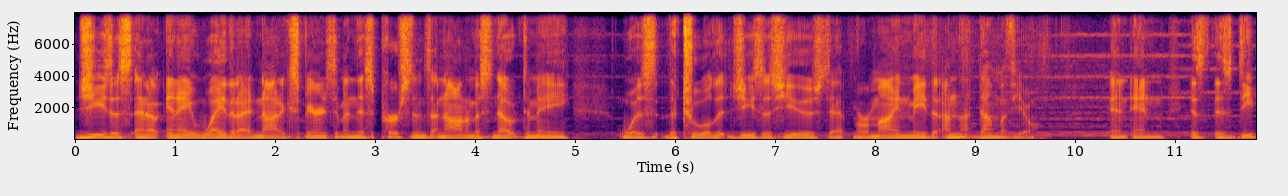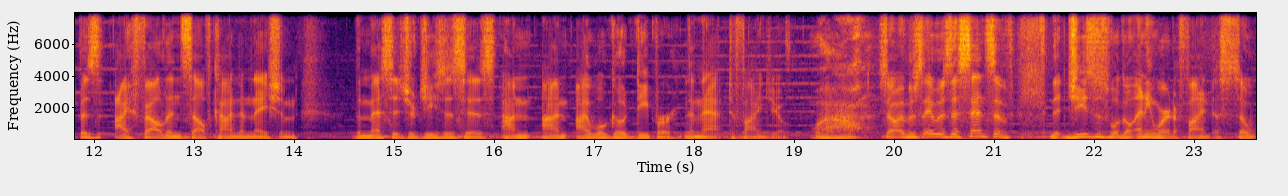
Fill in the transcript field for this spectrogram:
Jesus in a in a way that I had not experienced him. And this person's anonymous note to me was the tool that Jesus used to remind me that I'm not done with you and and as, as deep as I felt in self condemnation, the message of Jesus is I'm I'm I will go deeper than that to find you. Wow. So it was it was a sense of that Jesus will go anywhere to find us. So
